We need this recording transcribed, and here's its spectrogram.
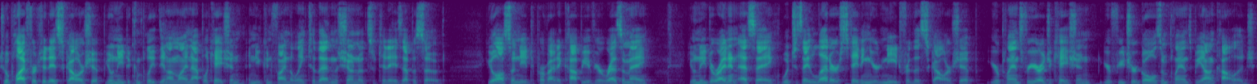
To apply for today's scholarship, you'll need to complete the online application, and you can find a link to that in the show notes of today's episode. You'll also need to provide a copy of your resume You'll need to write an essay, which is a letter stating your need for this scholarship, your plans for your education, your future goals and plans beyond college,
